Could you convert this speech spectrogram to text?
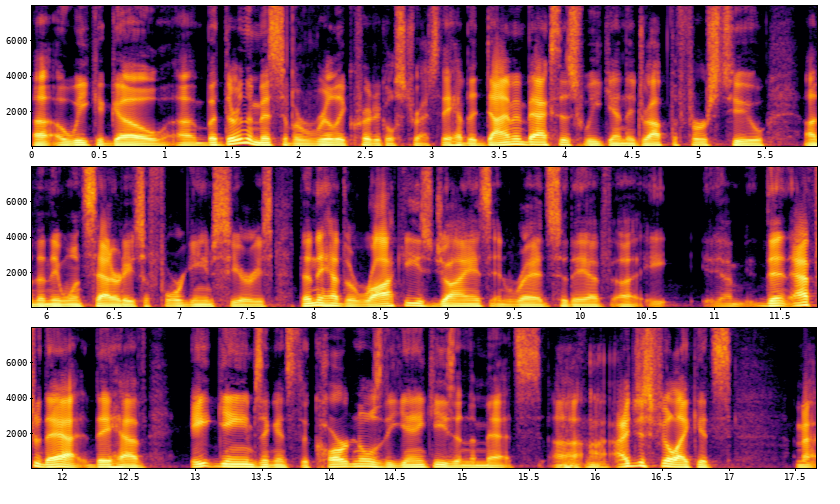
uh, a week ago. Uh, but they're in the midst of a really critical stretch. They have the Diamondbacks this weekend. They dropped the first two. Uh, then they won Saturday. It's a four-game series. Then they have the Rockies, Giants, and Reds. So they have. Uh, eight, um, then after that, they have eight games against the Cardinals, the Yankees, and the Mets. Uh, mm-hmm. I, I, just feel like it's. I mean,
